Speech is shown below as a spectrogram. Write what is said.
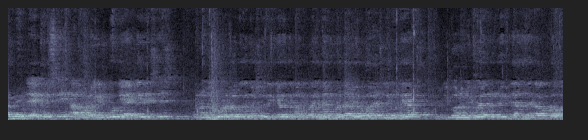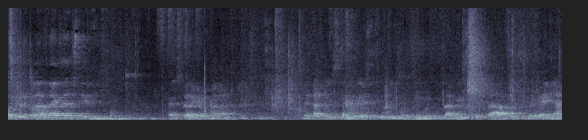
Έκθεση απολογισμού διαχείριση του νομικού προσώπου δημοσίου δικαίου Δημοτικό Δημοτικό Ταμείο Χώρα τη Λιγουδία Οικονομικού έτους 2018. Ο κ. Κολαρδάκης θα τη στείλει. Καλησπέρα και από μένα. Μετά την συνεδρία του Δημοτικού Δημοτικού Ταμείου στις 7 Αυγούστου 19,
